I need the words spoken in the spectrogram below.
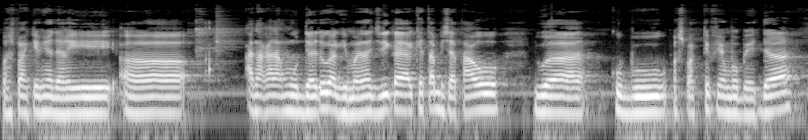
perspektifnya dari eh, anak-anak muda tuh kayak gimana. Jadi kayak kita bisa tahu dua kubu perspektif yang berbeda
